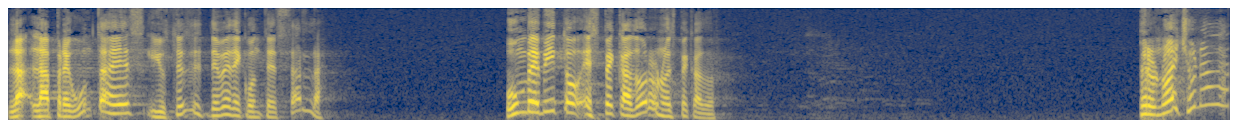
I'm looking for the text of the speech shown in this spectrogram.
la, la, pregunta es, y usted debe de contestarla, ¿un bebito es pecador o no es pecador? Pero no ha hecho nada,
